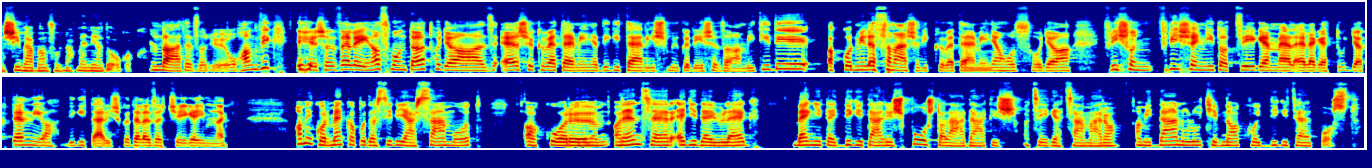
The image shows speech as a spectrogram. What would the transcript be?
simában fognak menni a dolgok. Na hát ez nagyon jó hangzik, és az elején azt mondtad, hogy az első követelmény a digitális működés ez a mit idé, akkor mi lesz a második követelmény ahhoz, hogy a frissen, frissen nyitott cégemmel eleget tudjak tenni a digitális kötelezettségeimnek? Amikor megkapod a CVR számot, akkor a rendszer egyidejűleg megnyit egy digitális postaládát is a céged számára, amit Dánul úgy hívnak, hogy Digital Post.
